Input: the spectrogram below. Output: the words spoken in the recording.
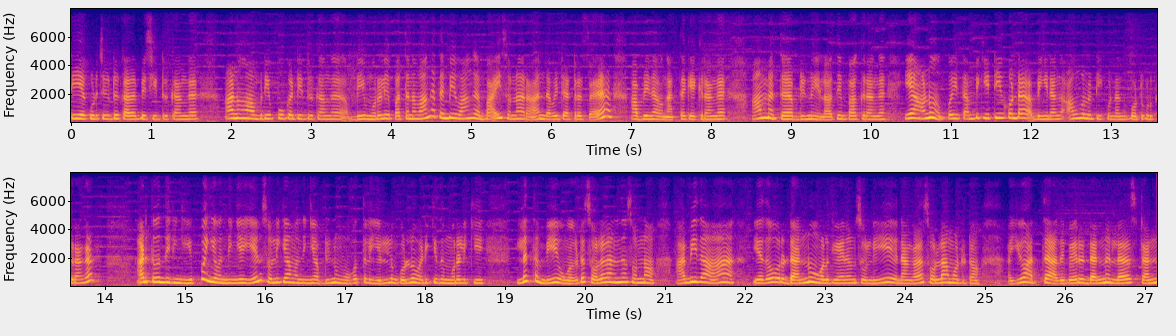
டீயை குடிச்சிக்கிட்டு கதை பேசிகிட்டு இருக்காங்க. அனு அப்படியே பூ கட்டிகிட்டு இருக்காங்க. அப்படியே முரளியை பார்த்தோன்னா வாங்க தம்பி வாங்க. பாய் சொன்னாரா இந்த வீட்டு அட்ரஸை அப்படின்னு அவங்க அத்தை கேட்குறாங்க ஆமத்தை அப்படின்னு எல்லாத்தையும் பார்க்குறாங்க ஏன் அனு போய் தம்பிக்கு டீ கொண்டா? அப்படிங்கிறாங்க. அவங்களும் டீ கொண்டாந்து போட்டு கொடுக்குறாங்க. அடுத்து வந்து நீங்கள் எப்போ இங்கே வந்தீங்க? ஏன் சொல்லிக்காமல் வந்தீங்க? அப்படின்னு முகத்தில் எள்ளும் கொள்ளும் அடிக்குது முரளிக்கு. இல்லை தம்பி உங்ககிட்ட சொல்லலாம்னு தான் சொன்னோம். அபி தான் ஏதோ ஒரு டன்னு உங்களுக்கு வேணும்னு சொல்லி நாங்களாம் சொல்லாம விட்டுட்டோம். ஐயோ அத்தை அது பேர் டன்னு இல்லை ஸ்டன்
